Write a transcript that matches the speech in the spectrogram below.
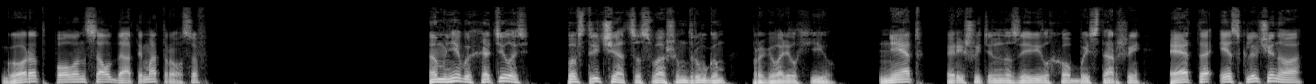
город полон солдат и матросов. А мне бы хотелось повстречаться с вашим другом, проговорил Хью. Нет, решительно заявил Хоббей старший. Это исключено.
